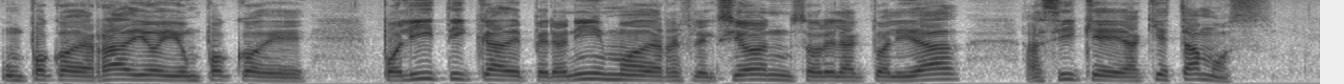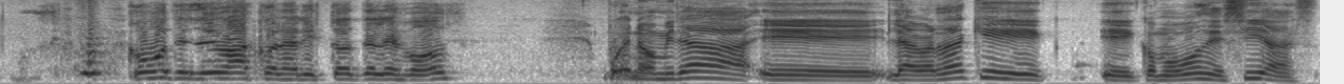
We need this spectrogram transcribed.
un poco de radio y un poco de política, de peronismo, de reflexión sobre la actualidad. Así que aquí estamos. ¿Cómo te llevas con Aristóteles vos? Bueno, mirá, eh, la verdad que, eh, como vos decías,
